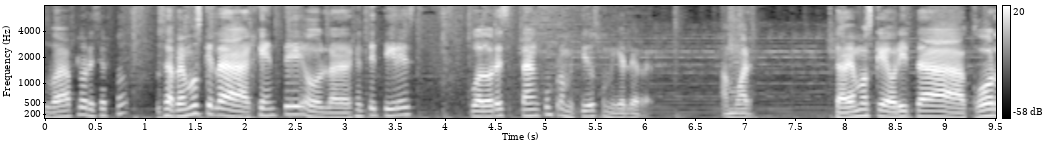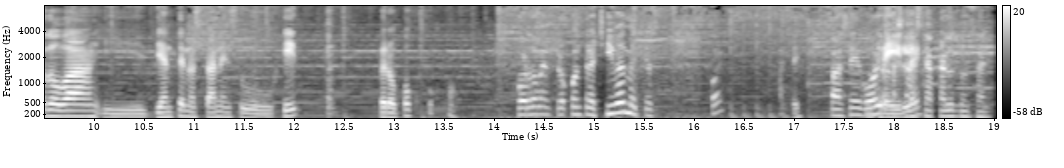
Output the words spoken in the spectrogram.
pues va a florecer todo. O sea, vemos que la gente o la gente de Tigres, jugadores están comprometidos con Miguel Herrera, a muerte. Sabemos que ahorita Córdoba y Diente no están en su hit, pero poco a poco. Córdoba entró contra Chivas, metió gol. Pase de gol Increíble. hacia Carlos González.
